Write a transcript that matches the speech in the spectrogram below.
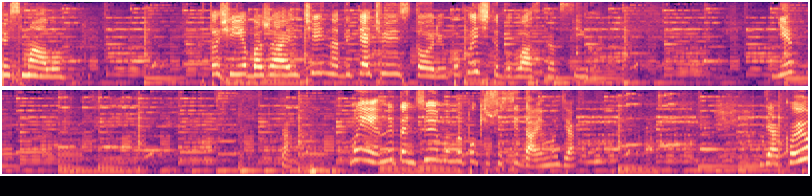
Щось мало. Хто ще є бажаючий на дитячу історію? Покличте, будь ласка, всіх. Є? Так. Ми не танцюємо, ми поки що сідаємо. Дякую. Дякую.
